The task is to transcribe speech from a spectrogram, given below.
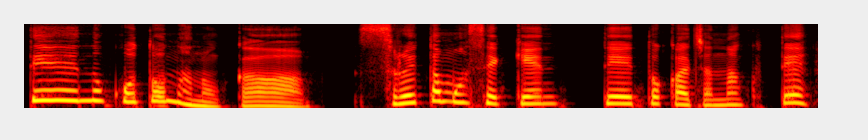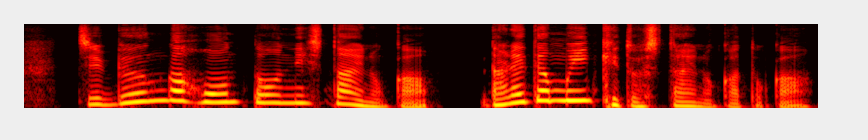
体のことなのかそれとも世間体とかじゃなくて自分が本当にしたいのか誰でもいいけどしたいのかとか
